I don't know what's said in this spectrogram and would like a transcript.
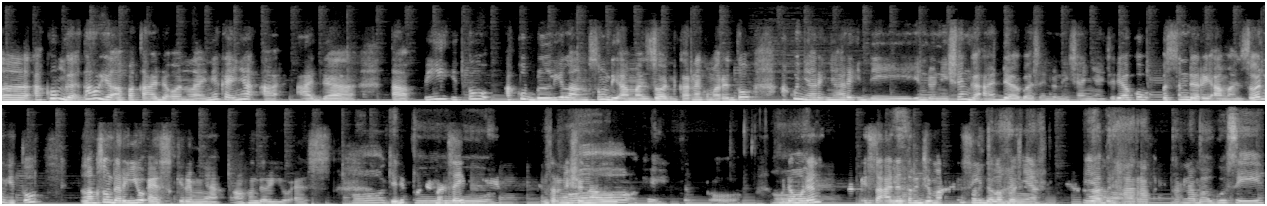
uh, aku nggak tahu ya apakah ada onlinenya. Kayaknya ada, tapi itu aku beli langsung di Amazon karena kemarin tuh aku nyari-nyari di Indonesia nggak ada bahasa Indonesianya. Jadi aku pesen dari Amazon itu langsung dari US kirimnya, langsung dari US. Oh, gitu. Jadi bahasa Inggris internasional oh, okay. gitu. Mudah-mudahan oh, bisa ada ya, terjemahan sih dalam bahasa. Iya berharap karena bagus sih.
